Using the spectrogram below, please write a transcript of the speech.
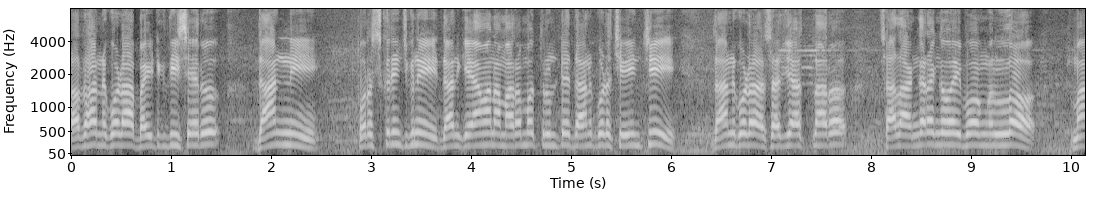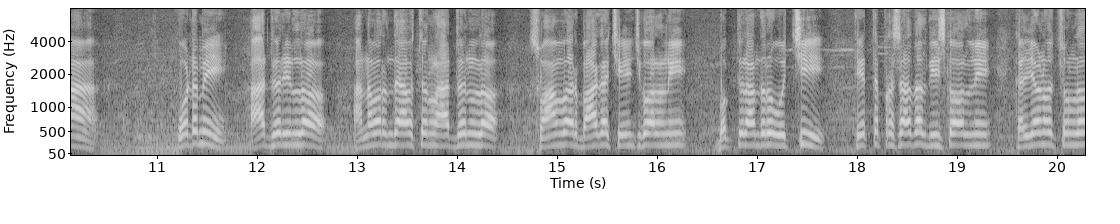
రథాన్ని కూడా బయటికి తీశారు. దాన్ని పురస్కరించుకుని దానికి ఏమైనా మరమ్మతులు ఉంటే దాన్ని కూడా చేయించి దాన్ని కూడా సరి చేస్తున్నారు. చాలా అంగరంగ వైభవంలో మా కూటమి ఆధ్వర్యంలో అన్నవరం దేవస్థానం ఆధ్వర్యంలో స్వామివారు బాగా చేయించుకోవాలని భక్తులందరూ వచ్చి తీర్థప్రసాదాలు తీసుకోవాలని కళ్యాణోత్సవంలో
